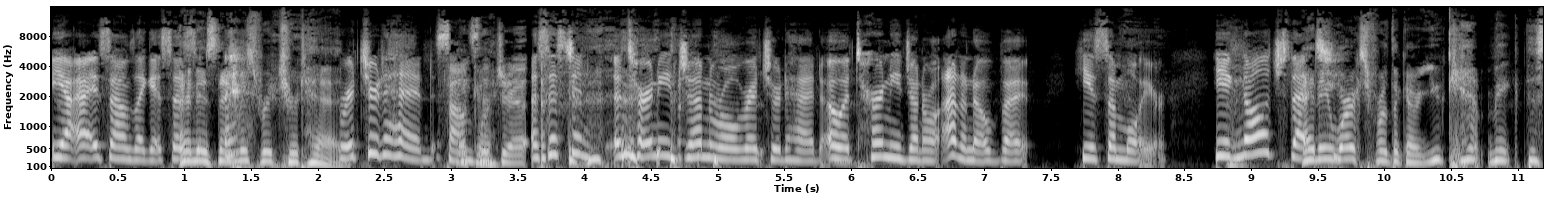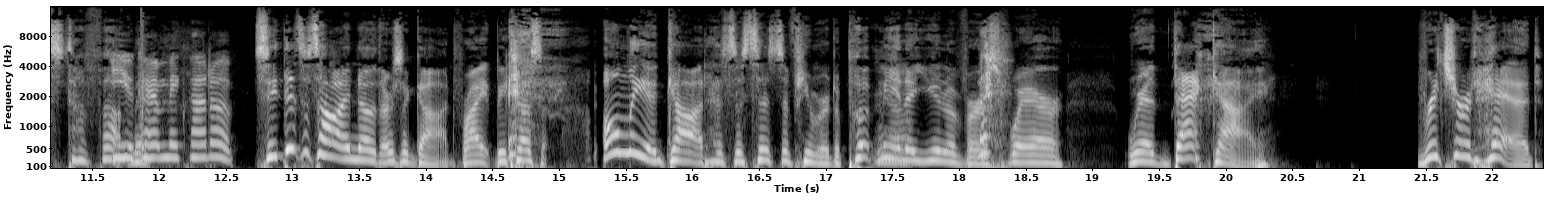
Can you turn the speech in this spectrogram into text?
yeah, it sounds like it says And his name is Richard Head. Richard Head, Sounds Okay. legit. Assistant Attorney General Richard Head. Oh, Attorney General. I don't know, but he's some lawyer. He acknowledged that and he two- works for the government. You can't make this stuff up. you man. can't make that up. See, this is how I know there's a God, right? Because only a God has a sense of humor to put me in a universe where where that guy, Richard Head,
